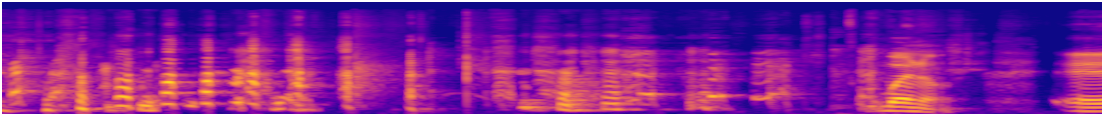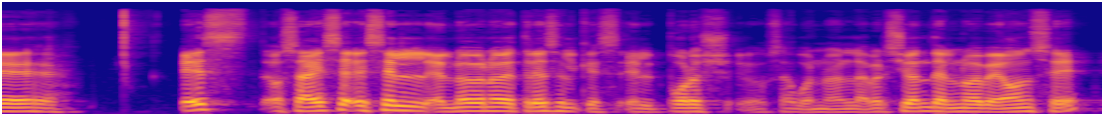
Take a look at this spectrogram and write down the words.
bueno, eh, es, o sea, es, es el, el, 993 el que es el Porsche, o sea, bueno, la versión del 911,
